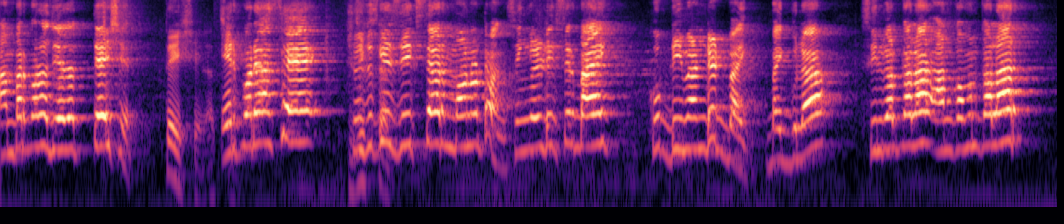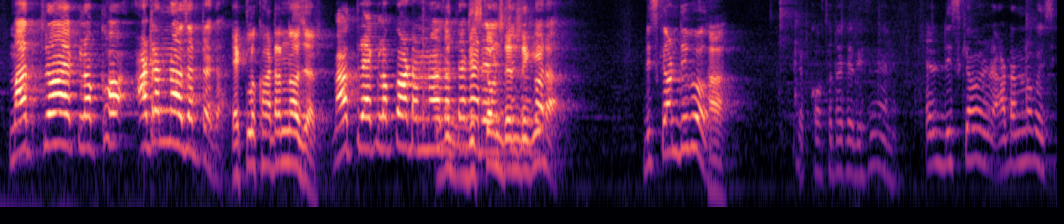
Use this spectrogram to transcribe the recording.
নাম্বার করা দুই হাজার তেইশের তেইশে আচ্ছা। এরপরে আছে সুজুকি জিক্সার মনোটন সিঙ্গেল ডিস্কের বাইক খুব ডিমান্ডেড বাইক বাইকগুলা সিলভার কালার আনকমন কালার মাত্র এক লক্ষ আটান্ন হাজার টাকা। এক লক্ষ আটান্ন হাজার? মাত্র এক লক্ষ আটান্ন হাজার টাকা discount দেন দেখি। ডিসকাউন্ট দিব? হ্যাঁ। কত টাকা দিছি জানেন এটা ডিসকাউন্ট আটান্ন কইছি।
